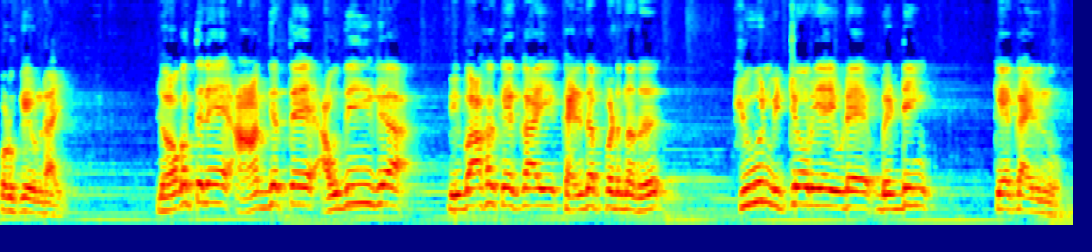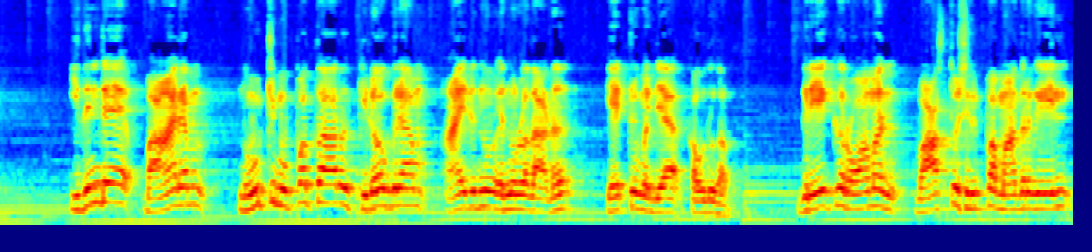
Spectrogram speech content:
കൊടുക്കുകയുണ്ടായി. ലോകത്തിലെ ആദ്യത്തെ ഔദ്യോഗിക വിവാഹ കേക്കായി കരുതപ്പെടുന്നത് ക്യൂൻ വിക്ടോറിയയുടെ വെഡ്ഡിംഗ് കേക്കായിരുന്നു. ഇതിന്റെ ഭാരം നൂറ്റി മുപ്പത്താറ് കിലോഗ്രാം ആയിരുന്നു എന്നുള്ളതാണ് ഏറ്റവും വലിയ കൗതുകം. ഗ്രീക്ക് റോമൻ വാസ്തുശില്പ മാതൃകയിൽ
